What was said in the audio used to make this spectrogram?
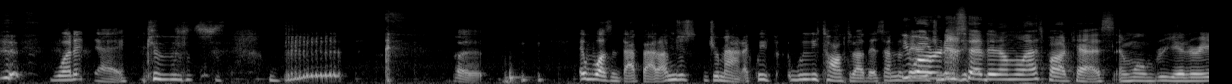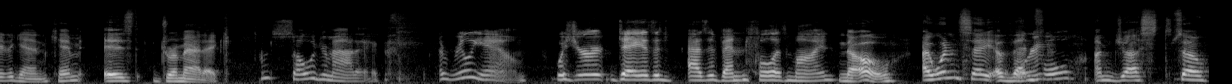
what a day. Just- but it wasn't that bad. I'm just dramatic. We've we've talked about this. I'm you very already dramatic. said it on the last podcast, and we'll reiterate it again. Kim is dramatic. I'm so dramatic. I really am. Was your day as as eventful as mine? No, I wouldn't say eventful. I'm just so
